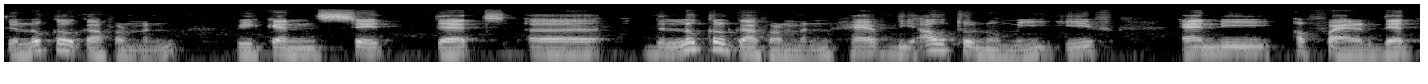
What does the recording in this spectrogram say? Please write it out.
the local government. We can say that uh, the local government have the autonomy if any affair that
